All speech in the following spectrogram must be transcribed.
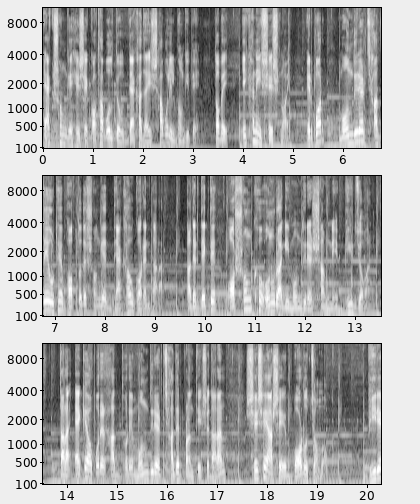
একসঙ্গে হেসে কথা বলতেও দেখা যায় সাবলীল ভঙ্গিতে। তবে এখানেই শেষ নয়। এরপর মন্দিরের ছাদে উঠে ভক্তদের সঙ্গে দেখাও করেন তারা। তাদের দেখতে অসংখ্য অনুরাগী মন্দিরের সামনে ভিড় জমান। তারা একে অপরের হাত ধরে মন্দিরের ছাদের প্রান্তে এসে দাঁড়ান। শেষে আসে বড় চমক। ভিড়ে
